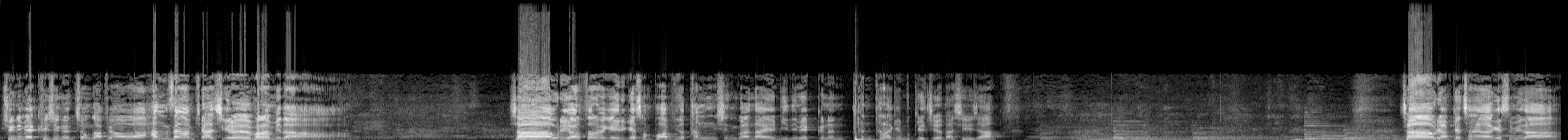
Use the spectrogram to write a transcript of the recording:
주님의 크신 은총과 평화가 항상 함께 하시기를 바랍니다. 자, 우리 여러 사람에게 이렇게 선포합니다. 당신과 나의 믿음의 끈은 탄탄하게 묶일지어다. 시작. 자, 우리 함께 찬양하겠습니다.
